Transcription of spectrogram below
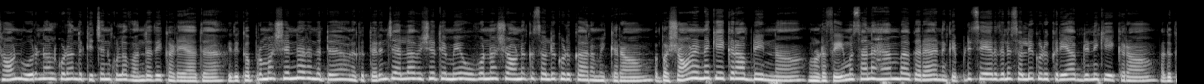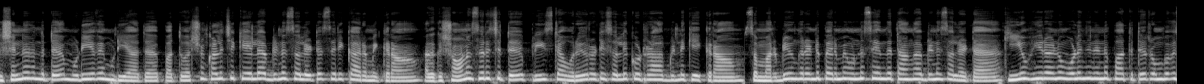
ஷான் ஒரு நாள் கூட அந்த கிச்சனுக்குள்ள வந்ததே கிடையாது. இதுக்கப்புறமா ஷின் இருந்துட்டு அவனுக்கு தெரிஞ்ச எல்லா விஷயத்தையுமே ஒவ்வொன்றா ஷானுக்கு சொல்லி கொடுக்க ஆரம்பிக்கிறான். அப்ப ஷான் என்ன கேக்குறான் அப்படின்னா உன்னோட ஃபேமஸான ஹேம்பர்கரை எனக்கு எப்படி செய்யறதுன்னு சொல்லி கொடுக்குறியா? அப்படின்னு கேக்குறான். அதுக்கு ஷின் இருந்துட்டு முடியவே முடியாது. பத்து வருஷம் கழிச்சு கேளு அப்படின்னு சொல்லிட்டு சிரிக்க ஆரம்பிக்கிறான். அதுக்கு ஷானும் சிரிச்சிட்டு ப்ளீஸ்டா ஒரே ஒரு வாட்டி சொல்லி கொடுறா அப்படின்னு கேக்குறான். சோ மறுபடியும் இவங்க ரெண்டு பேருமே ஒண்ணு சேர்ந்துட்டாங்க அப்படின்னு சொல்லிட்டு கியும் ஹீரோயினும் ஒளிஞ்சு நின்னு பார்த்துட்டு ரொம்பவே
